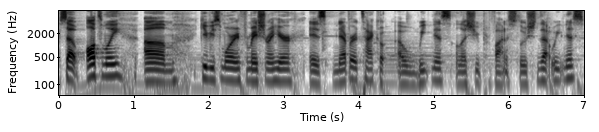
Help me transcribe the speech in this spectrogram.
So ultimately, um, give you some more information right here is never attack a weakness unless you provide a solution to that weakness.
